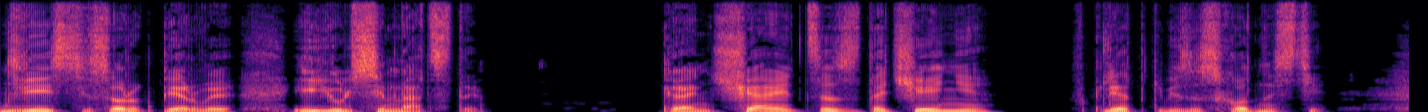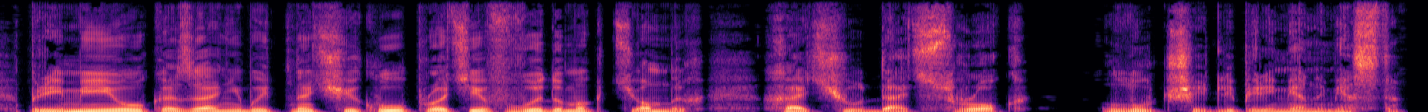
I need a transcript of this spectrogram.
241 июль 17 Кончается заточение в клетке безысходности. Прими указание быть начеку против выдумок темных. Хочу дать срок, лучший для перемены места.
